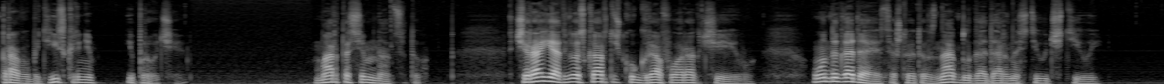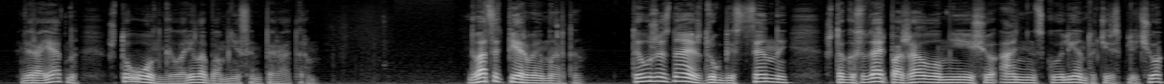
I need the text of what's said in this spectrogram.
Право быть искренним и прочее. Марта 17 -го. Вчера я отвез карточку графу Аракчееву. Он догадается, что это в знак благодарности учтивой. Вероятно, что он говорил обо мне с императором. 21 марта. Ты уже знаешь, друг бесценный, что государь пожаловал мне еще аннинскую ленту через плечо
